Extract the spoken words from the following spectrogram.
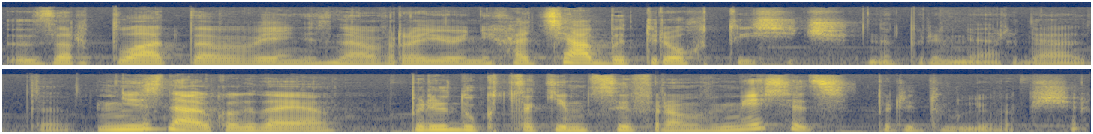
зарплата, я не знаю, в районе хотя бы трех тысяч например, да. Это... Не знаю, когда я приду к таким цифрам в месяц, приду ли вообще.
